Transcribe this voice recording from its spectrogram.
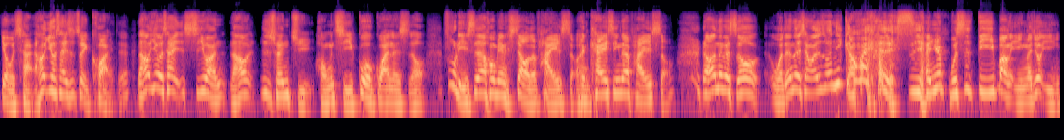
右菜，然后右菜是最快的。然后右菜吸完，然后日村举红旗过关的时候，副理是在后面笑着拍手，很开心的拍手。然后那个时候，我的那想法就是说，你赶快开始吸啊，因为不是第一棒赢了就赢，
